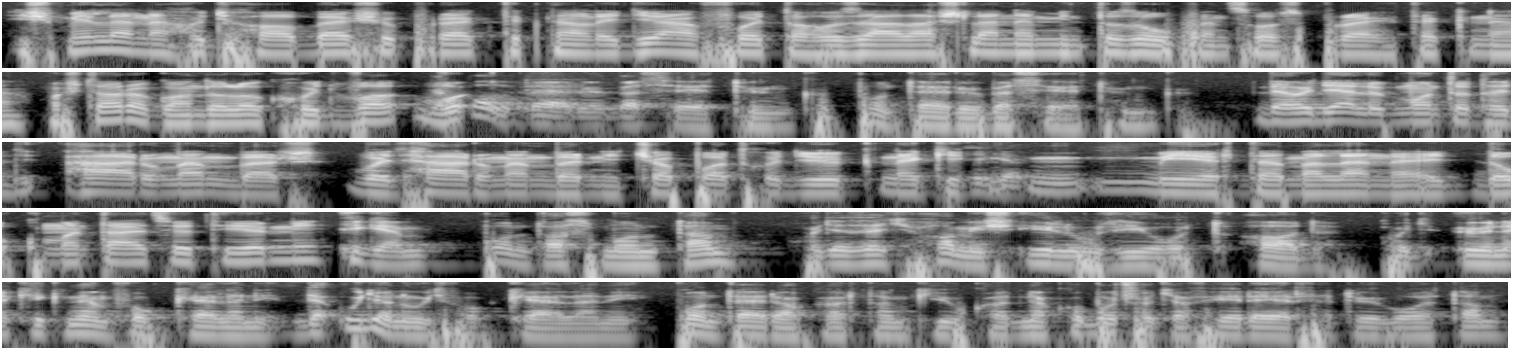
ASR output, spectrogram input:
És mi lenne, hogyha a belső projekteknél egy olyan fajta hozzáállás lenne, mint az open source projekteknél? Most arra gondolok, hogy... Va- va- pont erről beszéltünk. Pont erről beszéltünk. De hogy előbb mondtad, hogy három ember, vagy három embernyi csapat, hogy ők nekik Igen. mi értelme lenne egy dokumentációt írni? Igen, pont azt mondtam, hogy ez egy hamis illúziót ad, hogy ő nekik nem fog kelleni, de ugyanúgy fog kelleni. Pont erre akartam kiukadni, akkor bocs, hogyha félreérthető voltam.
